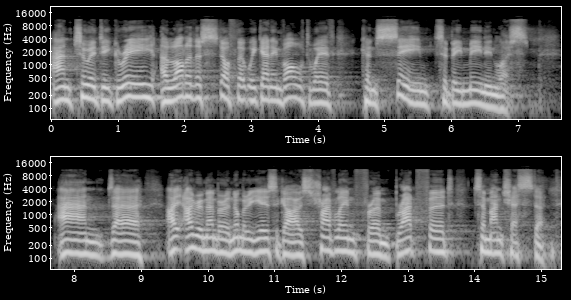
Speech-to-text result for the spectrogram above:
And to a degree, a lot of the stuff that we get involved with can seem to be meaningless. And uh, I, I, remember a number of years ago, I was traveling from Bradford to Manchester, uh,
